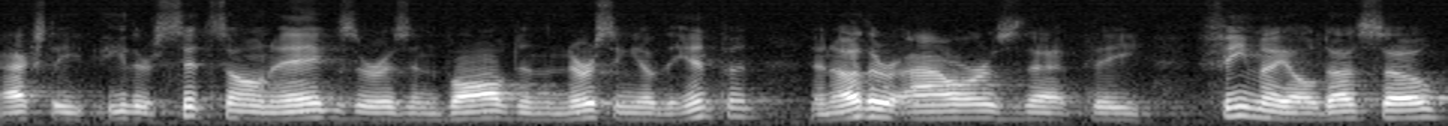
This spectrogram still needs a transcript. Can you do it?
actually either sits on eggs or is involved in the nursing of the infant, and other hours that the female does so.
